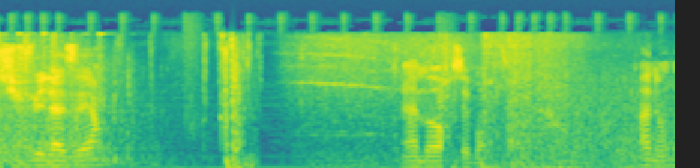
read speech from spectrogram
Me suis fait laser. Un mort, c'est bon. Ah non.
